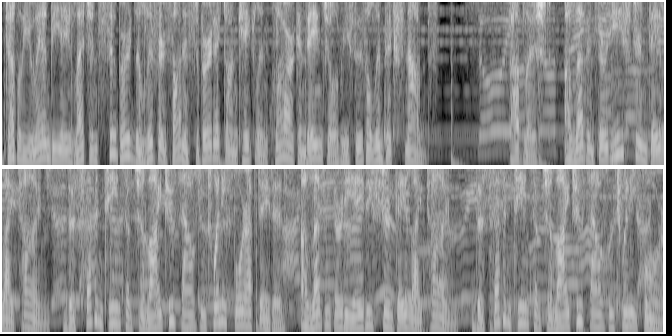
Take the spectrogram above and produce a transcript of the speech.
WNBA legend Sue Bird delivers honest verdict on Caitlin Clark and Angel Reese's Olympic snubs. Published, 11.30 Eastern Daylight Time, the 17th of July 2024 Updated, 11.38 Eastern Daylight Time, the 17th of July 2024.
